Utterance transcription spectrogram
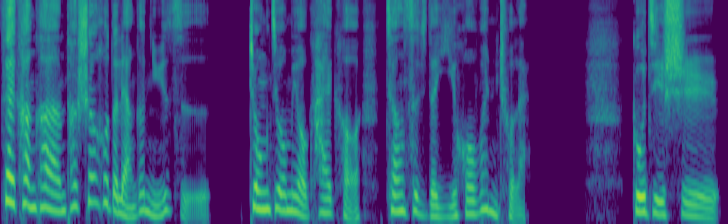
再看看他身后的两个女子，终究没有开口将自己的疑惑问出来。估计是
